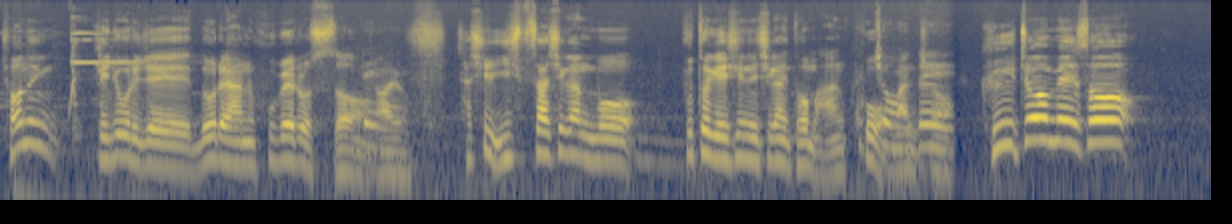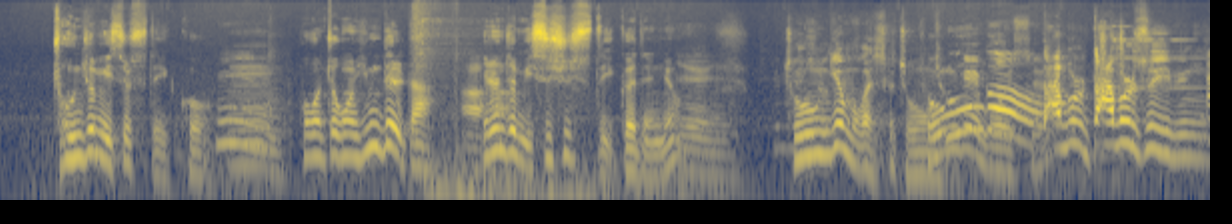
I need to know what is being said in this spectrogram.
저는 개인적으로 이제 노래하는 후배로서 네. 아유, 사실 24시간 뭐 붙어 계시는 시간이 더 많고 그쵸, 많죠. 네. 그 점에서 좋은 점이 있을 수도 있고 음. 혹은 조금 힘들다 아하. 이런 점이 있으실 수도 있거든요. 예, 예. 좋은 게 뭐가 있을까? 좋은 게. 좋은 게 뭐 거. 있어요? 더블 더블 수입인 게.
